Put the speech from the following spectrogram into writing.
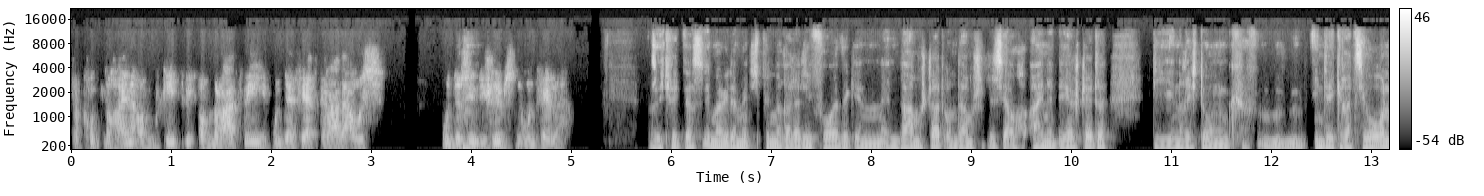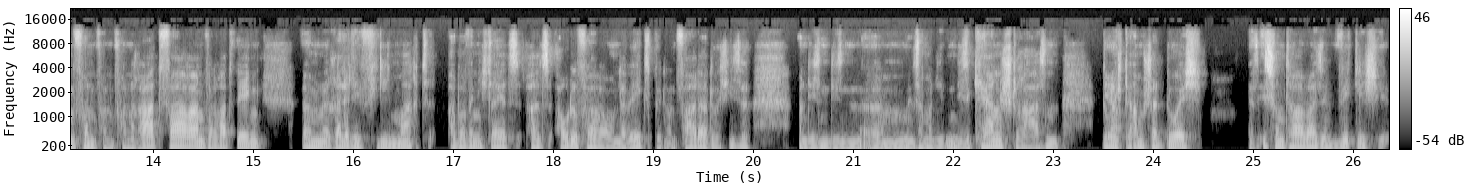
da kommt noch einer auf dem, Gehweg, auf dem Radweg und der fährt geradeaus. Und das sind die schlimmsten Unfälle. Also ich kriege das immer wieder mit. Ich bin relativ häufig in, in Darmstadt und Darmstadt ist ja auch eine der Städte, die in Richtung hm, Integration von, von, von Radfahrern, von Radwegen ähm, relativ viel macht. Aber wenn ich da jetzt als Autofahrer unterwegs bin und fahre da durch diese, an diesen, diesen, ähm, sag mal, die, diese Kernstraßen durch ja. Darmstadt durch, es ist schon teilweise wirklich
